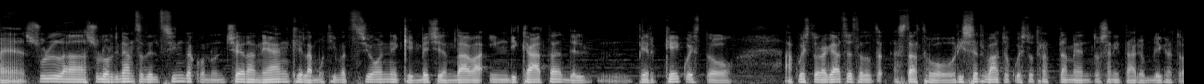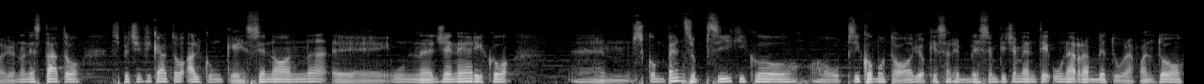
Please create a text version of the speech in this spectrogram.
eh, sulla, sull'ordinanza del sindaco non c'era neanche la motivazione che invece andava indicata del perché questo, a questo ragazzo è stato, è stato, riservato questo trattamento sanitario obbligatorio. Non è stato specificato alcunché se non eh, un generico eh, scompenso psichico o psicomotorio che sarebbe semplicemente un'arrabbiatura. Quando,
